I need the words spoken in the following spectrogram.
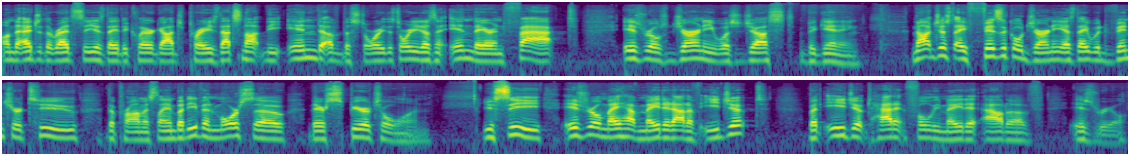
on the edge of the Red Sea, as they declare God's praise, that's not the end of the story. The story doesn't end there. In fact, Israel's journey was just beginning. Not just a physical journey as they would venture to the promised land, but even more so, their spiritual one. You see, Israel may have made it out of Egypt, but Egypt hadn't fully made it out of Israel.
